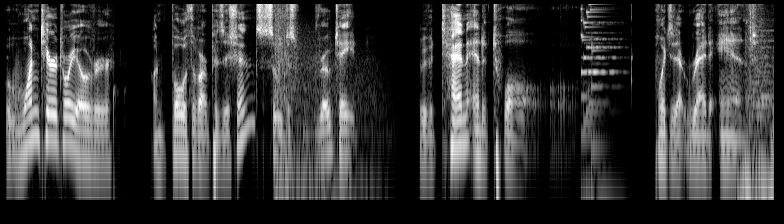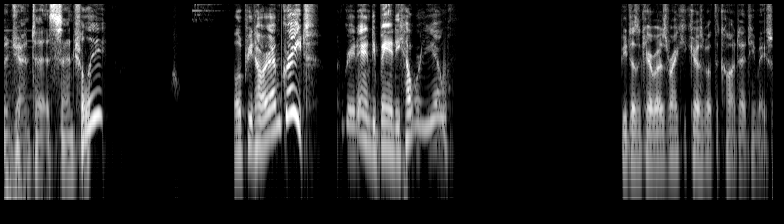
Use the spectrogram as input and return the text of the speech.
one territory over on both of our positions. So we just rotate we have a 10 and a 12 pointed at red and magenta, essentially. Hello, Pete. How are you? I'm great. I'm great, Andy Bandy. How are you? Pete doesn't care about his rank. He cares about the content he makes.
